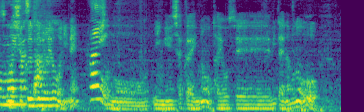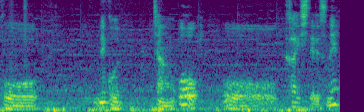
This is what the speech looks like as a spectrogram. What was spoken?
思いました。のようにね、はい、その人間社会の多様性みたいなものをこう猫ちゃんを介してですね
